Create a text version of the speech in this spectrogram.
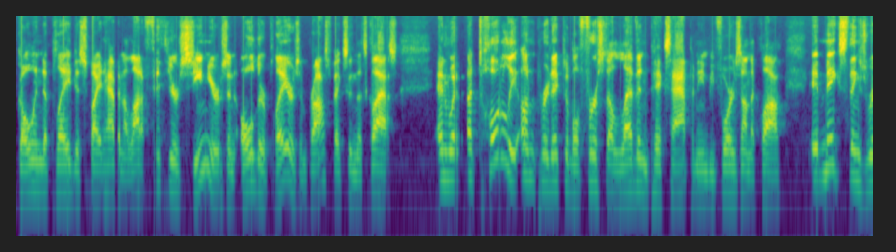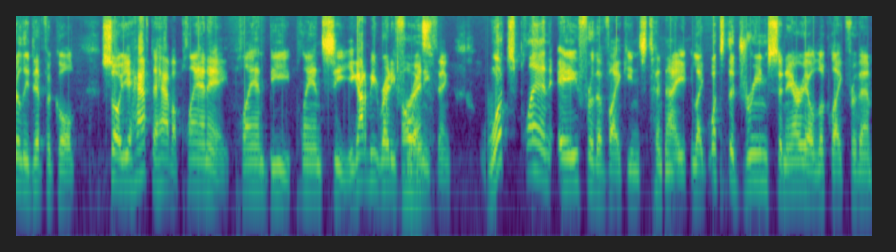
go into play despite having a lot of fifth year seniors and older players and prospects in this class. And with a totally unpredictable first 11 picks happening before he's on the clock, it makes things really difficult. So you have to have a plan A, plan B, plan C. You got to be ready for Always. anything. What's plan A for the Vikings tonight? Like, what's the dream scenario look like for them?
